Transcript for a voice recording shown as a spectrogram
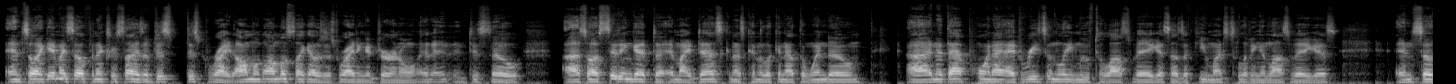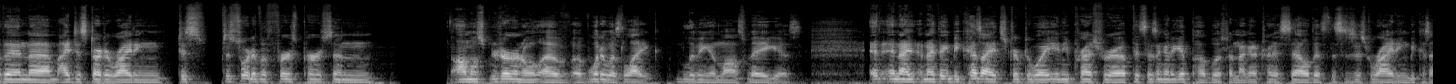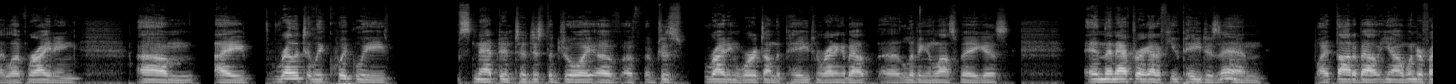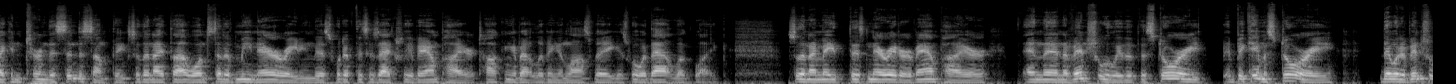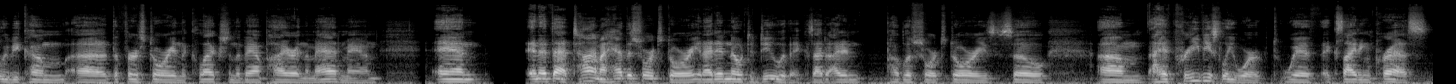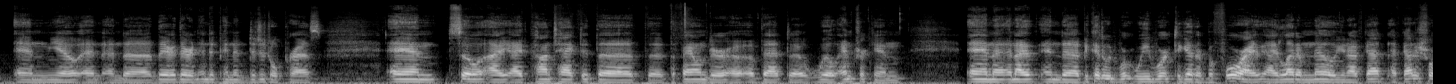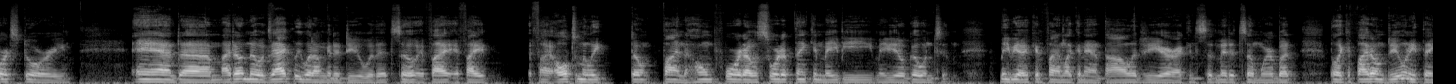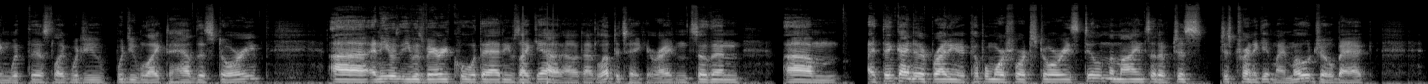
And so I gave myself an exercise of just just write, almost almost like I was just writing a journal, and, and, just so. Uh, so I was sitting at uh, at my desk and I was kind of looking out the window. Uh, and at that point, I had recently moved to Las Vegas. I was a few months to living in Las Vegas, and so then um, I just started writing just just sort of a first person, almost journal of, of what it was like living in Las Vegas and, and I and I think because I had stripped away any pressure of this isn't going to get published, I'm not going to try to sell this. This is just writing because I love writing. Um, I relatively quickly snapped into just the joy of, of, of just writing words on the page and writing about uh, living in Las Vegas. And then after I got a few pages in, I thought about, you know, I wonder if I can turn this into something. So then I thought, well, instead of me narrating this, what if this is actually a vampire talking about living in Las Vegas? What would that look like? So then I made this narrator a vampire, and then eventually that the story it became a story that would eventually become uh, the first story in the collection, The Vampire and the Madman. And and at that time, I had the short story, and I didn't know what to do with it because I, I didn't publish short stories. So um, I had previously worked with Exciting Press, and you know, and and uh, they're they're an independent digital press, and so I, I contacted the, the, the founder of that, uh, Will Entrekin, and uh, and I and uh, because we'd, we'd worked together before, I, I let him know, you know, I've got I've got a short story, and um, I don't know exactly what I'm going to do with it. So if I if I if I ultimately don't find a home for it, I was sort of thinking maybe maybe it'll go into maybe I can find like an anthology or I can submit it somewhere. But but like if I don't do anything with this, like would you would you like to have this story? Uh, and he was he was very cool with that. And he was like, "Yeah, I'd, I'd love to take it." Right. And so then um, I think I ended up writing a couple more short stories, still in the mindset of just just trying to get my mojo back.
